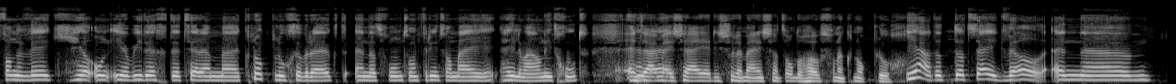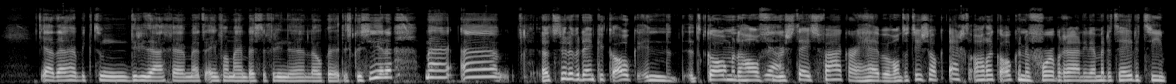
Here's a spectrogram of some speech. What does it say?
van de week heel oneerbiedig de term knokploeg gebruikt. En dat vond een vriend van mij helemaal niet goed. En, en daarmee zei je, die Soleimani staat onder hoofd van een knokploeg. Ja, dat, dat zei ik wel. En ehm, ja, daar heb ik toen drie dagen met een van mijn beste vrienden lopen discussiëren. Maar, uh... Dat zullen we denk ik ook in het komende half uur ja. steeds vaker hebben. Want het is ook echt, had ik ook in de voorbereiding met het hele team,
